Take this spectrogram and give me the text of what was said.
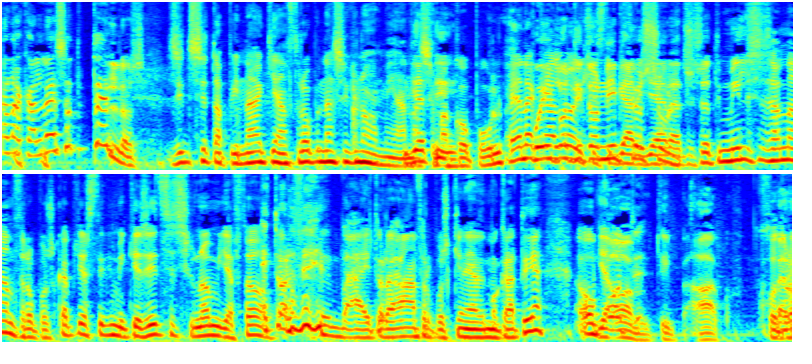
ανακαλέσατε τέλος. Ζήτησε ταπεινάκι ανθρώπινα συγγνώμη, Άννα Γιατί; Ασημακοπούλου. Ένα Που είπε καλό ότι είχε τον στην ήπια ο καριέρα Σούλτς. της, ότι μίλησες σαν άνθρωπος κάποια στιγμή και ζήτησες συγγνώμη γι' αυτό; Ε, τώρα δεν πάει τώρα άνθρωπος και Νέα Δημοκρατία. Για Οπότε. ό, τι, άκου. Χοντρό.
